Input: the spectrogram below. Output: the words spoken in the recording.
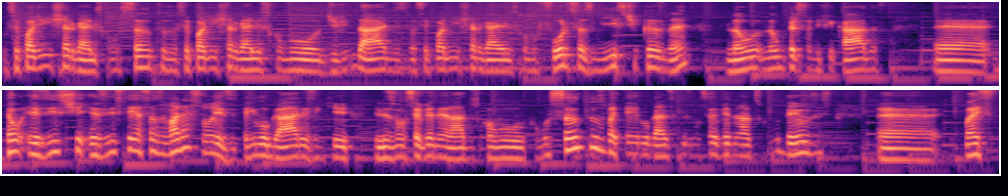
você pode enxergar eles como santos, você pode enxergar eles como divindades, você pode enxergar eles como forças místicas, né? Não, não personificadas. É, então existe, existem essas variações. Tem lugares em que eles vão ser venerados como, como santos, vai ter lugares que eles vão ser venerados como deuses. É, mas,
